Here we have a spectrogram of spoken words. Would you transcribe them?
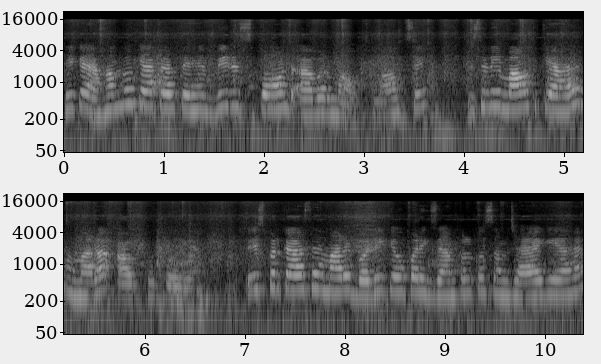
ठीक है, हम लोग क्या करते हैं? We respond our mouth mouth से, इसलिए माउथ क्या है? हमारा आउटपुट हो गया। तो इस प्रकार से हमारे बॉडी के ऊपर एग्ज़ाम्पल को समझाया गया है।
